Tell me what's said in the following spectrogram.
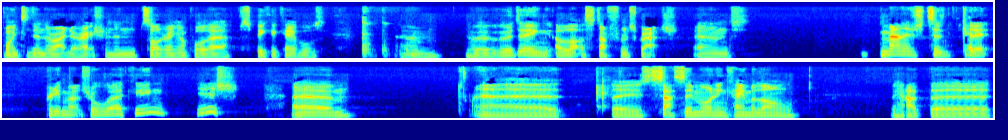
pointed in the right direction and soldering up all their speaker cables. Um, we were, doing a lot of stuff from scratch and managed to get it pretty much all working ish. Um, uh, the Saturday morning came along. We had the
